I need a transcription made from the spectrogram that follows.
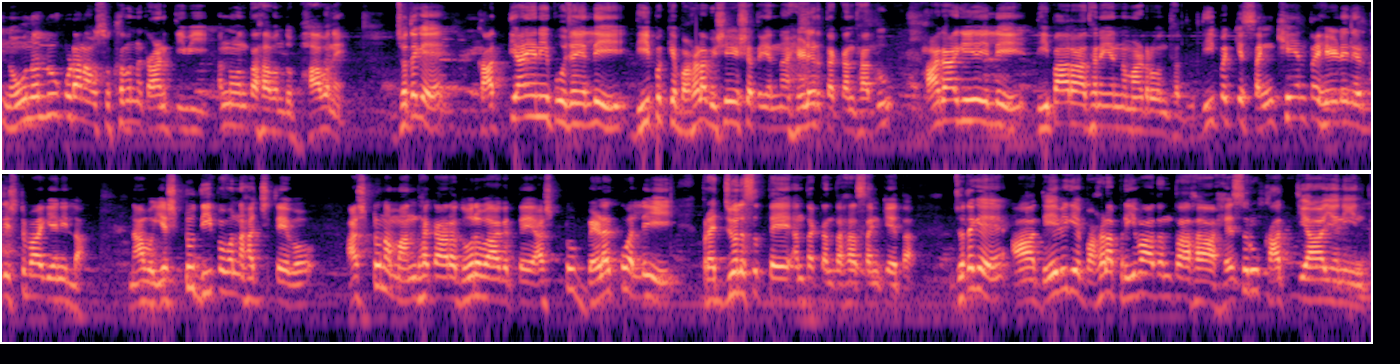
ನೋವಿನಲ್ಲೂ ಕೂಡ ನಾವು ಸುಖವನ್ನು ಕಾಣ್ತೀವಿ ಅನ್ನುವಂತಹ ಒಂದು ಭಾವನೆ. ಜೊತೆಗೆ ಕಾತ್ಯಾಯನಿ ಪೂಜೆಯಲ್ಲಿ ದೀಪಕ್ಕೆ ಬಹಳ ವಿಶೇಷತೆಯನ್ನು ಹೇಳಿರ್ತಕ್ಕಂಥದ್ದು. ಹಾಗಾಗಿಯೇ ಇಲ್ಲಿ ದೀಪಾರಾಧನೆಯನ್ನು ಮಾಡಿರುವಂಥದ್ದು. ದೀಪಕ್ಕೆ ಸಂಖ್ಯೆ ಅಂತ ಹೇಳಿ ನಿರ್ದಿಷ್ಟವಾಗಿ ಏನಿಲ್ಲ. ನಾವು ಎಷ್ಟು ದೀಪವನ್ನು ಹಚ್ಚುತ್ತೇವೋ, ಅಷ್ಟು ನಮ್ಮ ಅಂಧಕಾರ ದೂರವಾಗುತ್ತೆ, ಅಷ್ಟು ಬೆಳಕು ಅಲ್ಲಿ ಪ್ರಜ್ವಲಿಸುತ್ತೆ ಅಂತಕ್ಕಂತಹ ಸಂಕೇತ. ಜೊತೆಗೆ ಆ ದೇವಿಗೆ ಬಹಳ ಪ್ರಿಯವಾದಂತಹ ಹೆಸರು ಕಾತ್ಯಾಯನಿ ಅಂತ.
